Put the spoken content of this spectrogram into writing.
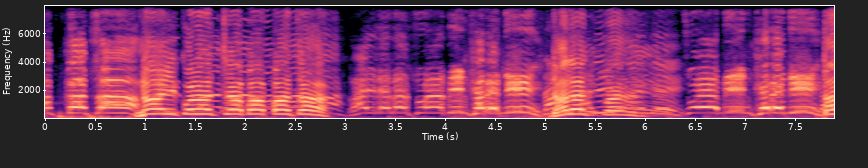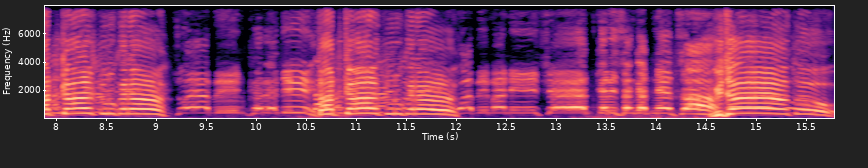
हक्काचा. नाही कोणाच्या बापाचा. राहिलेलं सोयाबीन खरेदी. झालंच पाहिजे. सोयाबीन खरेदी. तात्काळ सुरू करा. सोयाबीन खरेदी. तात्काळ सुरू करा. स्वाभिमानी शेतकरी संघटनेचा. विजय असो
